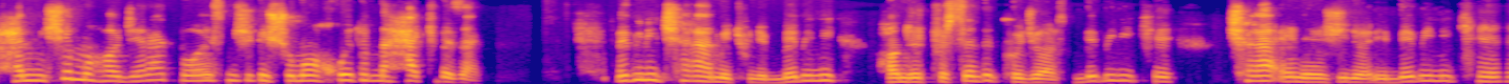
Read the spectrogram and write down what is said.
همیشه مهاجرت باعث میشه که شما خودتو محک بزنید ببینی چقدر می‌تونی ببینی 100% کجاست ببینی که چقدر انرژی داری ببینی که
